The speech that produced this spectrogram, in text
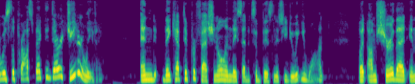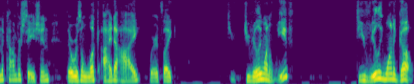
was the prospect of Derek Jeter leaving. And they kept it professional and they said it's a business, you do what you want. But I'm sure that in the conversation, there was a look eye to eye where it's like, do you, do you really want to leave? Do you really want to go?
